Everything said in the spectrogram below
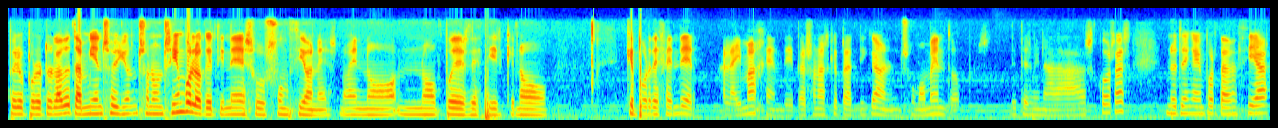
pero por otro lado también son un símbolo que tiene sus funciones, ¿no? Y no, no puedes decir que no, que por defender a la imagen de personas que practican en su momento pues, determinadas cosas, no tenga importancia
